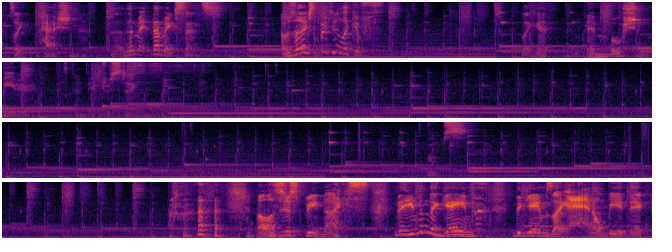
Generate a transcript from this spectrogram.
It's like passionate. That, that, that makes sense. I was not expecting like a, like an emotion meter. It's gonna be interesting. Oops. I'll just be nice. Even the game, the game's like, ah, don't be a dick.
